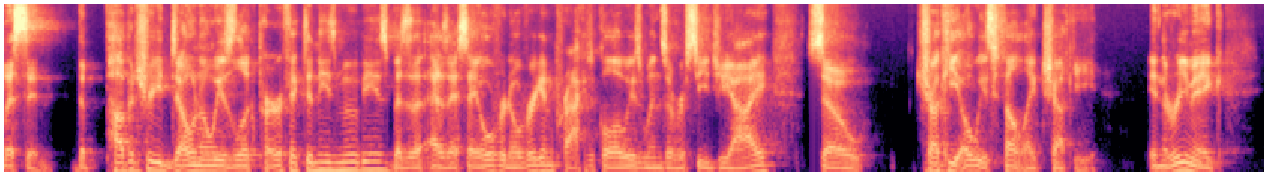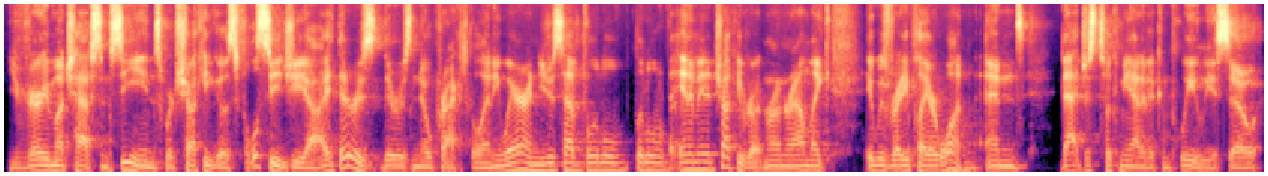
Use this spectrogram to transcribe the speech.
listen, the puppetry don't always look perfect in these movies, but as, I say over and over again, practical always wins over CGI. So Chucky always felt like Chucky. In the remake, you very much have some scenes where Chucky goes full CGI. There is there is no practical anywhere, and you just have the little little animated Chucky run, run around like it was Ready Player One, and that just took me out of it completely. So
